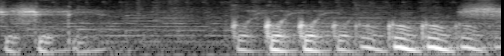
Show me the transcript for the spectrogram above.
是雪蝶，鬼鬼鬼共共共雪。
